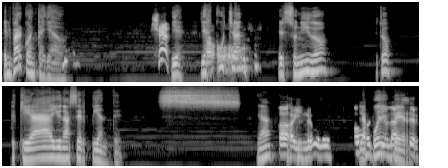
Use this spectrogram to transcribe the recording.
El barco encallado. Y, y escuchan el sonido de que hay una serpiente. ¿Ya? ¡Ay, no! La pueden ver.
